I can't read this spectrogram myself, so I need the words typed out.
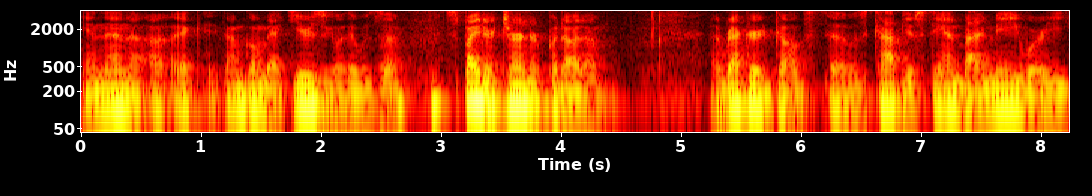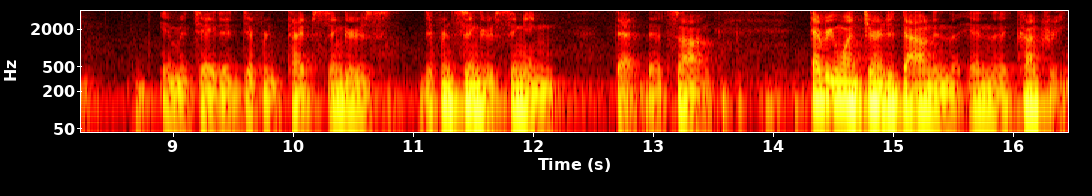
and then uh, I, I'm going back years ago. There was a Spider Turner put out a a record called uh, it was a copy of Stand by Me where he imitated different type singers, different singers singing that that song. Everyone turned it down in the in the country.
